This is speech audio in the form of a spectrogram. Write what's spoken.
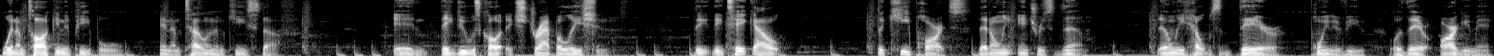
when I'm talking to people and I'm telling them key stuff, and they do what's called extrapolation. They they take out the key parts that only interest them, that only helps their point of view or their argument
